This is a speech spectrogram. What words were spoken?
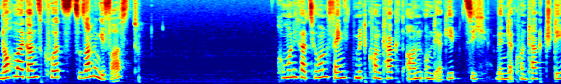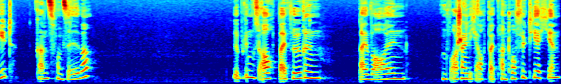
Nochmal ganz kurz zusammengefasst. Kommunikation fängt mit Kontakt an und ergibt sich, wenn der Kontakt steht, ganz von selber. Übrigens auch bei Vögeln, bei Walen und wahrscheinlich auch bei Pantoffeltierchen.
